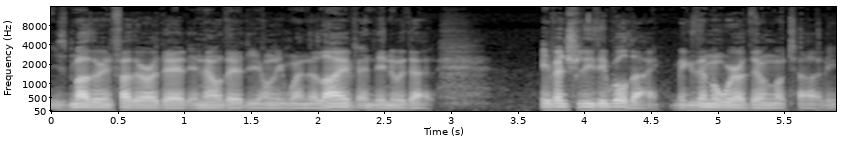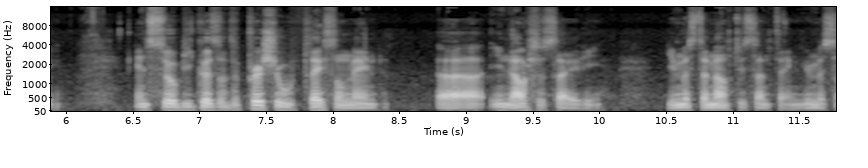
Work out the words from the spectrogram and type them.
his mother and father are dead, and now they're the only one alive, and they know that eventually they will die. Make them aware of their own mortality. And so, because of the pressure we place on men uh, in our society, you must amount to something. You must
